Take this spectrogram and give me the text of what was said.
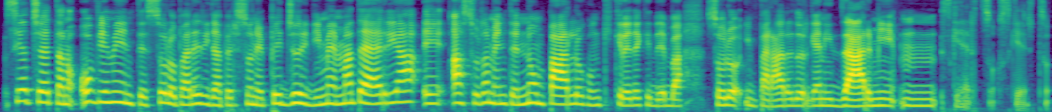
Si accettano ovviamente solo pareri da persone peggiori di me in materia e assolutamente non parlo con chi crede che debba solo imparare ad organizzarmi. Mm, scherzo, scherzo.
